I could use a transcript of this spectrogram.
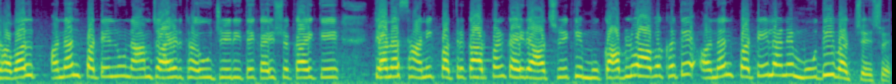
ધવલ અનંત પટેલનું નામ જાહેર થયું જે રીતે કહી શકાય કે ત્યાંના સ્થાનિક પત્રકાર પણ કહી રહ્યા છે કે મુકાબલો આ વખતે અનંત પટેલ અને મોદી વચ્ચે છે.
